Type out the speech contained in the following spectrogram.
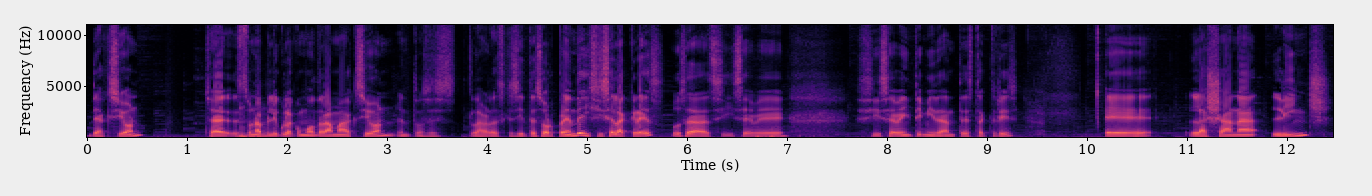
de acción. O sea, es una película como drama acción. Entonces, la verdad es que sí te sorprende y sí se la crees. O sea, sí se ve. Sí se ve intimidante esta actriz. Eh, la Shanna Lynch.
